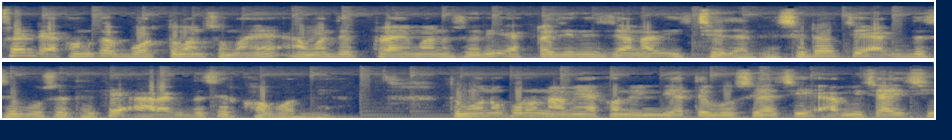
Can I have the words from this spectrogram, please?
ফ্রেন্ড এখনকার বর্তমান সময়ে আমাদের প্রায় মানুষেরই একটা জিনিস জানার ইচ্ছে জাগে। সেটা হচ্ছে এক দেশে বসে থেকে আর এক দেশের খবর নিয়ে। তো মনে করুন, আমি এখন ইন্ডিয়াতে বসে আছি, আমি চাইছি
